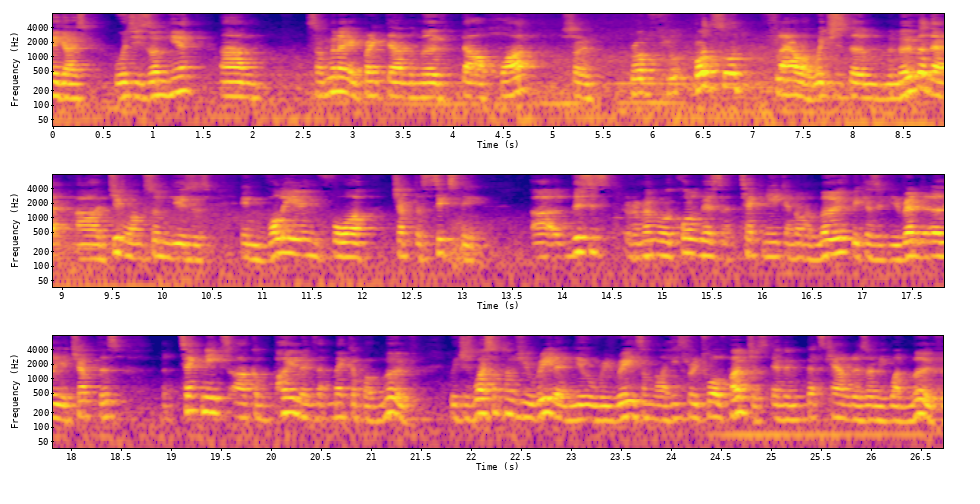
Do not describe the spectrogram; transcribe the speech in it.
Hey guys, Wu Jizun here. Um, so I'm going to break down the move Dao Hua, so broad, broadsword flower, which is the maneuver that uh, Jin Wangsun uses in Volume 4, Chapter 60. Uh, this is, remember we're calling this a technique and not a move because if you read the earlier chapters, techniques are components that make up a move, which is why sometimes you read it and you'll reread something like he threw 12 punches and then that's counted as only one move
